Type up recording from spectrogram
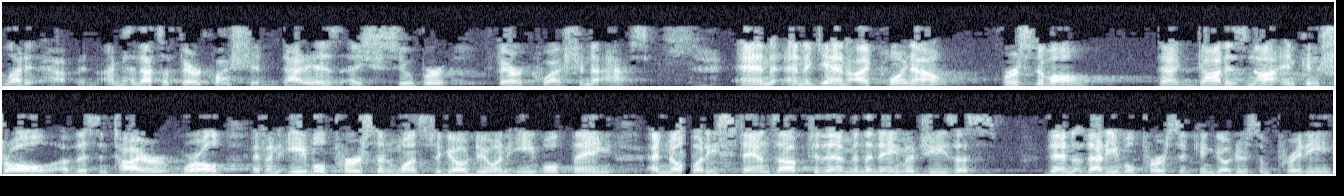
let it happen? I mean, that's a fair question. That is a super fair question to ask. And, and again, I point out, first of all, that God is not in control of this entire world. If an evil person wants to go do an evil thing and nobody stands up to them in the name of Jesus, then that evil person can go do some pretty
